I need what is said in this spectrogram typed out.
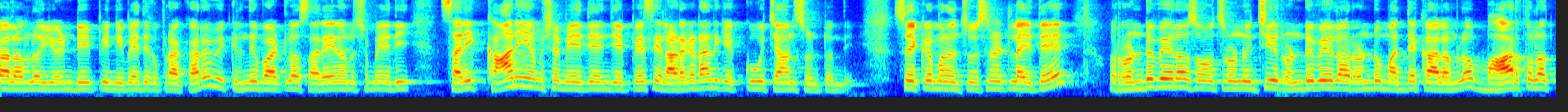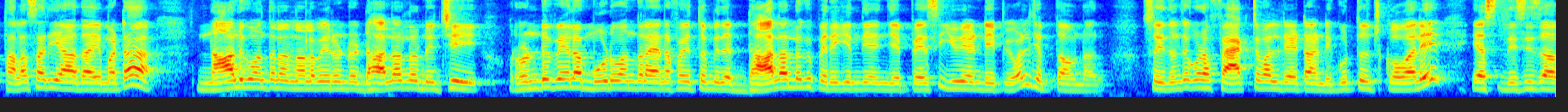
కాలంలో యుఎన్డిపి నివేదిక ప్రకారం ఈ క్రింది వాటిలో సరైన అంశం ఏది సరి కాని అంశం ఏది అని చెప్పేసి ఇలా అడగడానికి ఎక్కువ ఛాన్స్ ఉంటుంది. సో ఇక్కడ మనం చూసినట్లయితే రెండు వేల సంవత్సరం నుంచి రెండు వేల రెండు మధ్య కాలంలో భారత్లో తలసరి ఆదాయం అట నాలుగు వందల నలభై రెండు డాలర్ల నుంచి రెండు వేల మూడు వందల ఎనభై తొమ్మిది డాలర్లకు పెరిగింది అని చెప్పేసి యుఎన్డిపి వాళ్ళు చెప్తా ఉన్నారు. సో ఇదంతా కూడా ఫ్యాక్చువల్ డేటా అండి. గుర్తుంచుకోవాలి. ఎస్ దిస్ ఈజ్ అ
